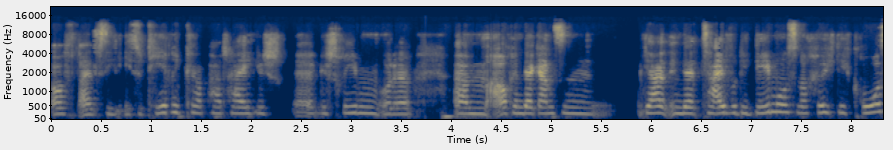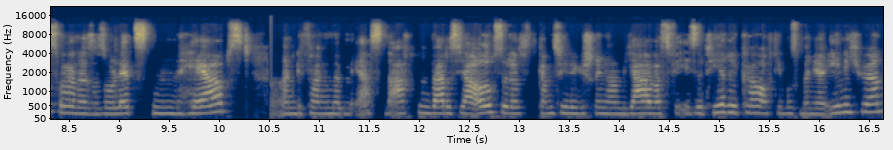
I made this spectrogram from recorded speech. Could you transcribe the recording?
oft als die Esoterikerpartei gesch äh, geschrieben oder ähm, auch in der ganzen ja, in der Zeit, wo die Demos noch richtig groß waren, also so letzten Herbst, angefangen mit dem 1.8., war das ja auch so, dass ganz viele geschrieben haben, ja, was für Esoteriker, auf die muss man ja eh nicht hören.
